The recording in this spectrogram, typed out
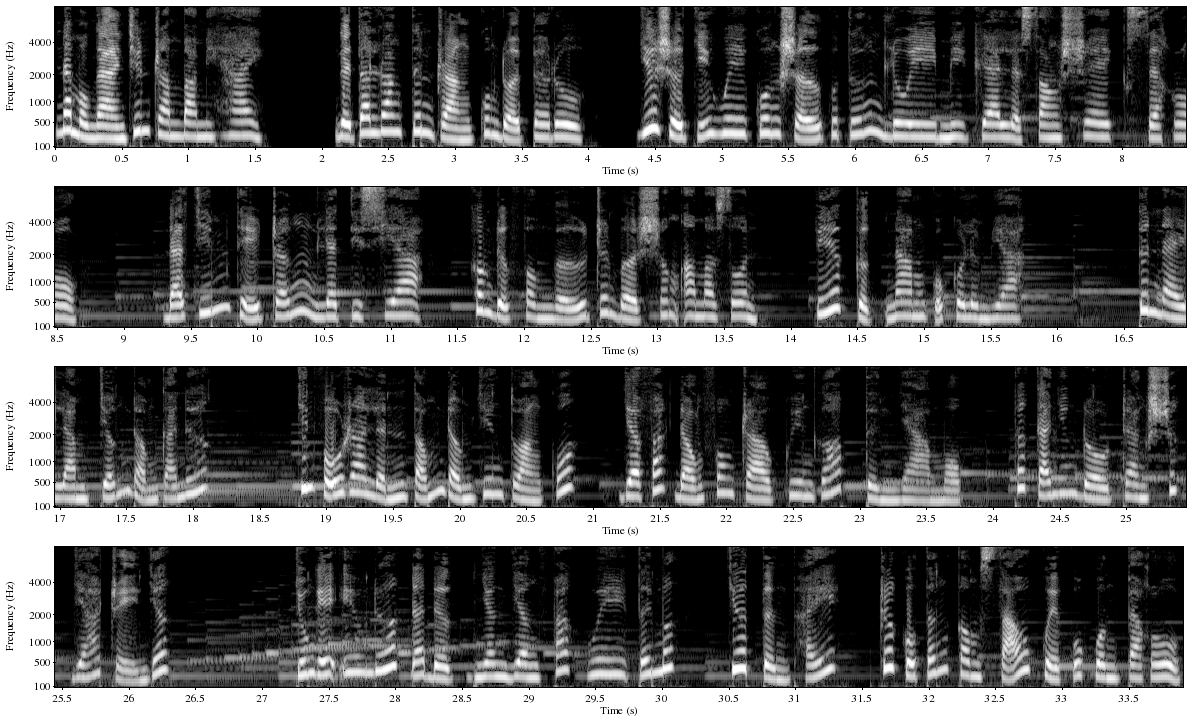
Năm 1932, người ta loan tin rằng quân đội Peru dưới sự chỉ huy quân sự của tướng Luis Miguel Sanchez Cerro đã chiếm thị trấn Leticia không được phòng ngự trên bờ sông Amazon phía cực nam của Colombia. Tin này làm chấn động cả nước. Chính phủ ra lệnh tổng động viên toàn quốc và phát động phong trào quyên góp từng nhà một tất cả những đồ trang sức giá trị nhất. Chủ nghĩa yêu nước đã được nhân dân phát huy tới mức chưa từng thấy trước cuộc tấn công xảo quyệt của quân Peru.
